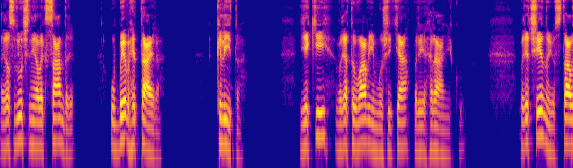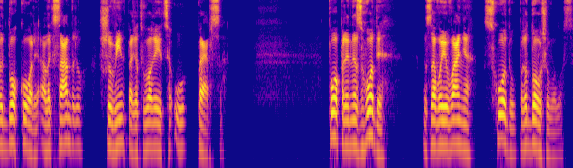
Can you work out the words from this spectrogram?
розлючений Олександр убив Гетайра, Кліта, який врятував йому життя при Граніку. Причиною стали докори Олександру, що він перетворюється у перса. Попри незгоди, завоювання Сходу продовжувалось.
